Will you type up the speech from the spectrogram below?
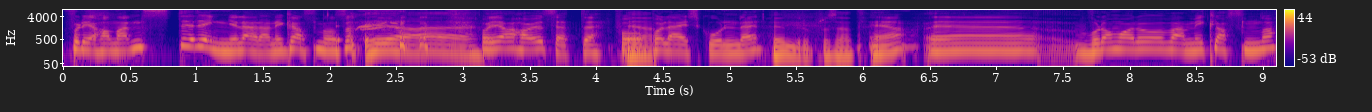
Fordi han er den strenge læreren i klassen også. ja. Og jeg har jo sett det på, Ja. på leirskolen der. 100% Ja. Eh, hvordan var det å være med i klassen, da?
